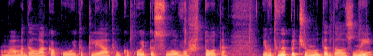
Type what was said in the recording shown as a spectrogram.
мама дала какую-то клятву, какое-то слово, что-то. И вот вы почему-то должны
